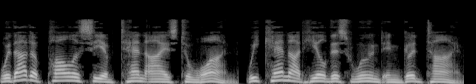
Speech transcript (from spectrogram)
Without a policy of ten eyes to one, we cannot heal this wound in good time."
